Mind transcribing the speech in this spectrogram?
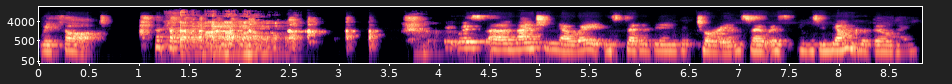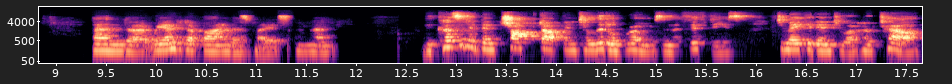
we thought. It was uh, 1908 instead of being Victorian, so it was, it was a younger building. And uh, we ended up buying this place. And then because it had been chopped up into little rooms in the 50s to make it into a hotel,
